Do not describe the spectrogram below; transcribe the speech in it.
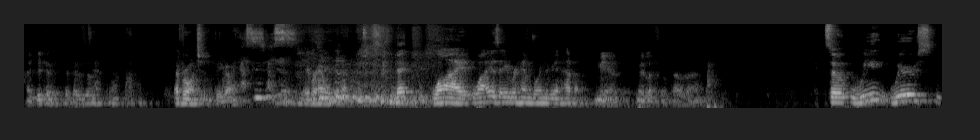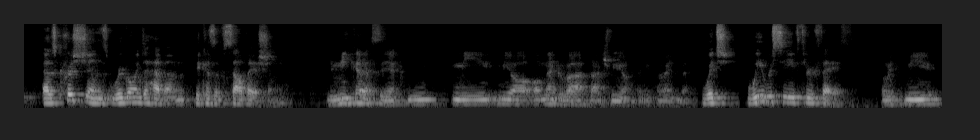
Egyetértek ezzel? Everyone should be going, yes, yes, Abraham will be in heaven. Okay? Why, why is Abraham going to be in heaven? Miért? Miért lesz ott Ábrahám? So we, we're, as Christians, we're going to heaven because of salvation. Ugye mi keresztények, mi, mi, a, a megváltás miatt megyünk a mennybe. which we receive through faith. Amit mi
